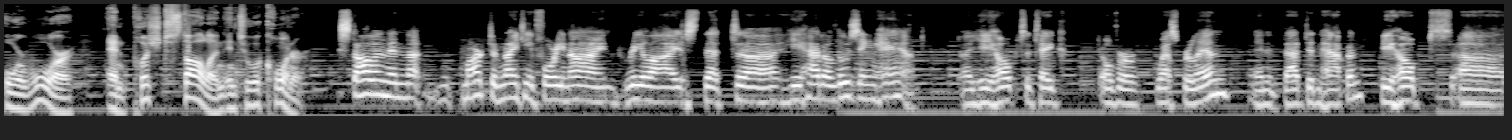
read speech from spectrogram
or war and pushed Stalin into a corner. Stalin in March of 1949 realized that uh, he had a losing hand. Uh, he hoped to take over West Berlin, and that didn't happen. He hoped uh,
